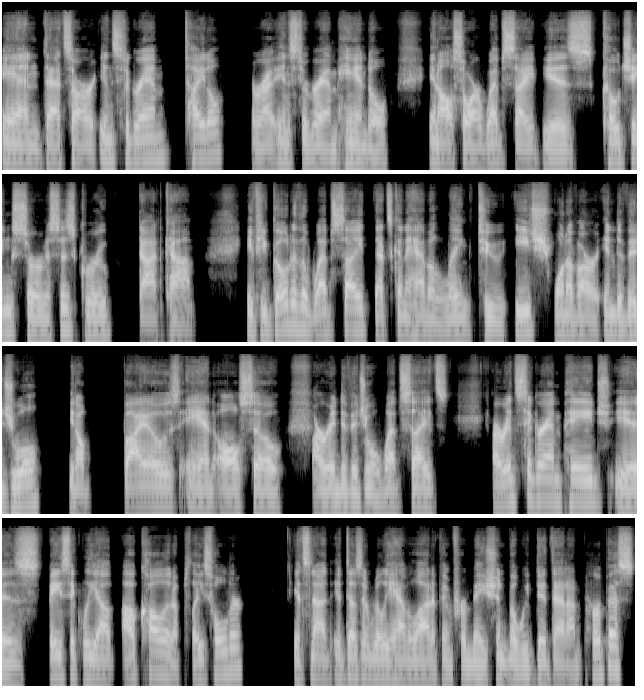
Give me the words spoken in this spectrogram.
and that's our Instagram title or our Instagram handle. And also our website is coachingservicesgroup.com. If you go to the website, that's going to have a link to each one of our individual, you know, bios and also our individual websites. Our Instagram page is basically, I'll, I'll call it a placeholder. It's not, it doesn't really have a lot of information, but we did that on purpose.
